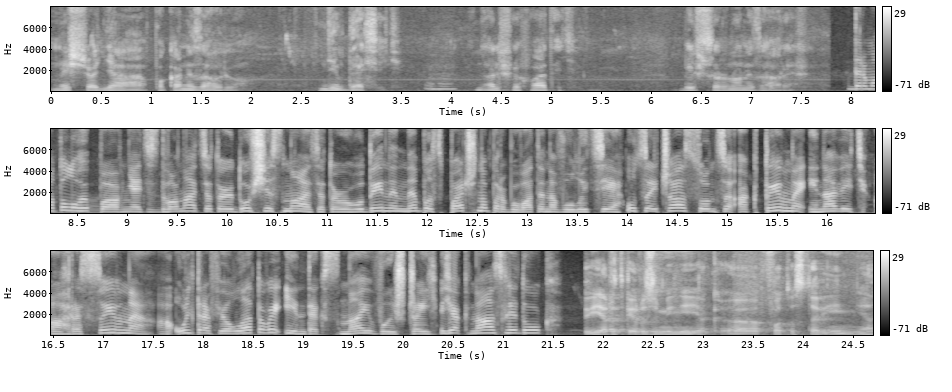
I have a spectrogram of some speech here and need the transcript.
Не щодня, поки не загорю. Днів 10. Далі хватить. Більш все одно не загориш. Дерматологи певнять, з 12 до 16 години небезпечно перебувати на вулиці. У цей час сонце активне і навіть агресивне, а ультрафіолетовий індекс найвищий. Як наслідок, Є таке розуміння, як е, фотостаріння,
